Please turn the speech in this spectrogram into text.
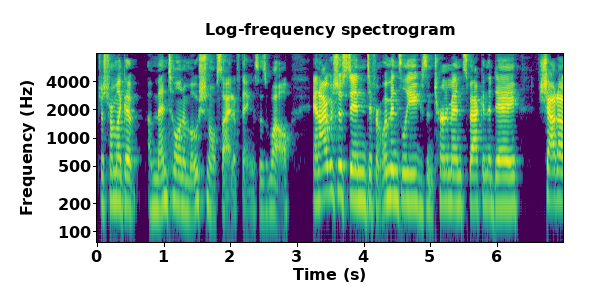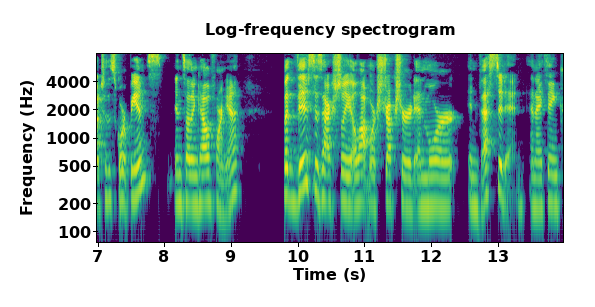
just from like a, a mental and emotional side of things as well. And I was just in different women's leagues and tournaments back in the day. Shout out to the Scorpions in Southern California. But this is actually a lot more structured and more invested in. And I think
